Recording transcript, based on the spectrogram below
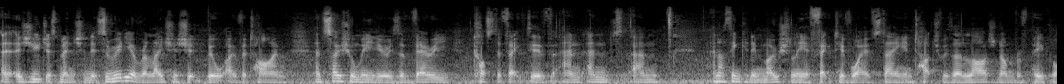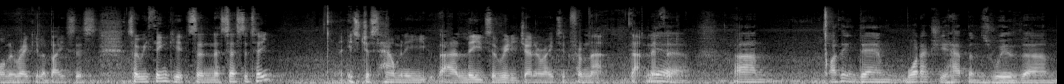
as you just mentioned, it's really a relationship built over time, and social media is a very cost-effective and and um, and I think an emotionally effective way of staying in touch with a large number of people on a regular basis. So we think it's a necessity. It's just how many uh, leads are really generated from that that method. Yeah. Um, I think, Dan, what actually happens with um,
